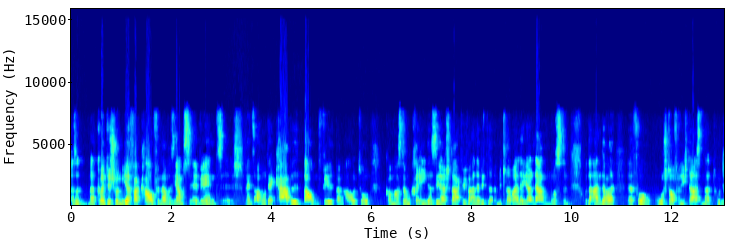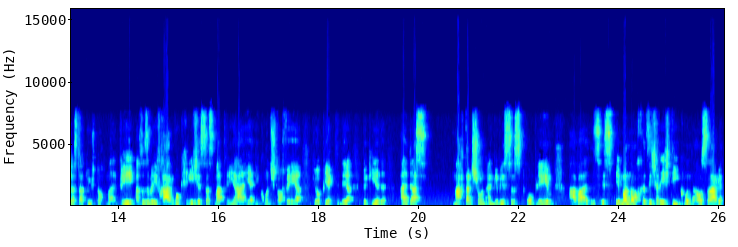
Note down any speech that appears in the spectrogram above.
Also man könnte schon mehr verkaufen, aber Sie haben es erwähnt, wenn es auch nur der Kabelbaum fehlt beim Auto, kommen aus der Ukraine sehr stark, wie wir alle mittlerweile ja lernen mussten, oder andere äh, Vorrohstoffe nicht da sind, dann tut das natürlich nochmal weh. Also ist immer die Frage, wo kriege ich jetzt das Material her, die Grundstoffe her, die Objekte der Begierde. All das macht dann schon ein gewisses Problem. Aber es ist immer noch sicherlich die Grundaussage,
